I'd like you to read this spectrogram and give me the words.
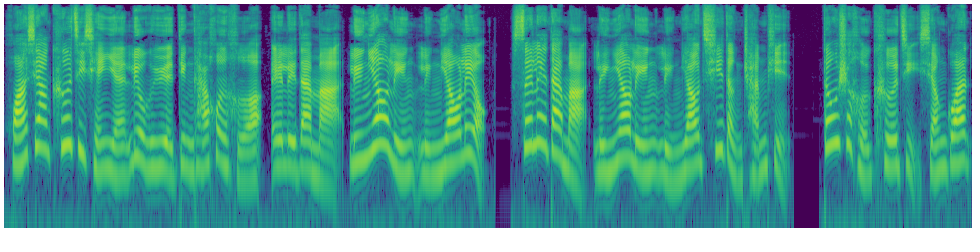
华夏科技前沿六个月定开混合 A 类代码零幺零零幺六，C 类代码零幺零零幺七等产品，都是和科技相关。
